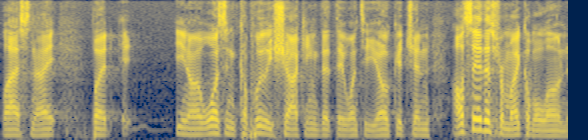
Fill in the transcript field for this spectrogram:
last night. But, it, you know, it wasn't completely shocking that they went to Jokic. And I'll say this for Michael Malone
